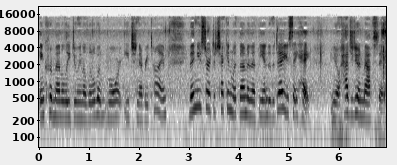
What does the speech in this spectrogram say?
incrementally doing a little bit more each and every time, then you start to check in with them. And at the end of the day, you say, hey, you know, how'd you do in math today?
